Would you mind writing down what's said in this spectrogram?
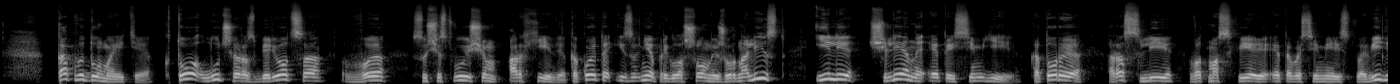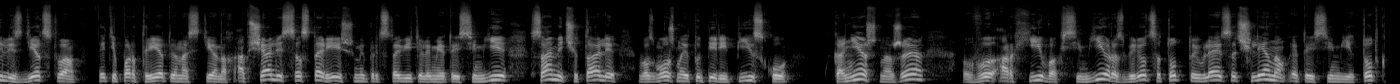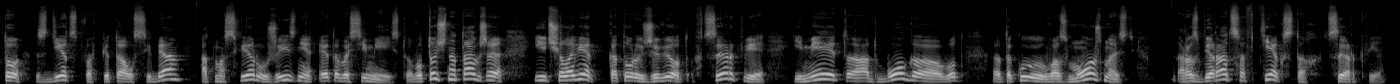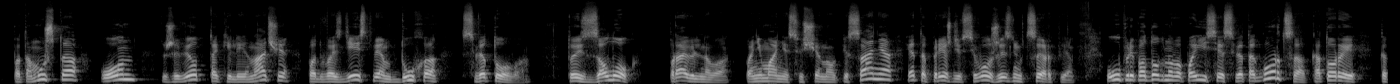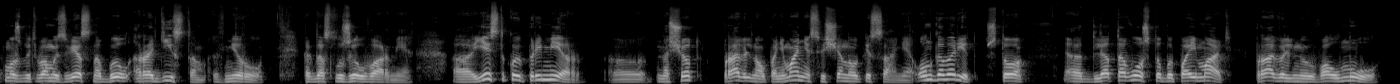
Как вы думаете, кто лучше разберется в существующем архиве? Какой-то извне приглашенный журналист или члены этой семьи, которые росли в атмосфере этого семейства, видели с детства эти портреты на стенах, общались со старейшими представителями этой семьи, сами читали, возможно, эту переписку. Конечно же, в архивах семьи разберется тот, кто является членом этой семьи, тот, кто с детства впитал в себя атмосферу жизни этого семейства. Вот точно так же и человек, который живет в церкви, имеет от Бога вот такую возможность разбираться в текстах церкви, потому что он живет так или иначе под воздействием Духа Святого. То есть залог правильного понимания Священного Писания – это прежде всего жизнь в церкви. У преподобного Паисия Святогорца, который, как может быть вам известно, был радистом в миру, когда служил в армии, э, есть такой пример э, насчет правильного понимания Священного Писания. Он говорит, что э, для того, чтобы поймать правильную волну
